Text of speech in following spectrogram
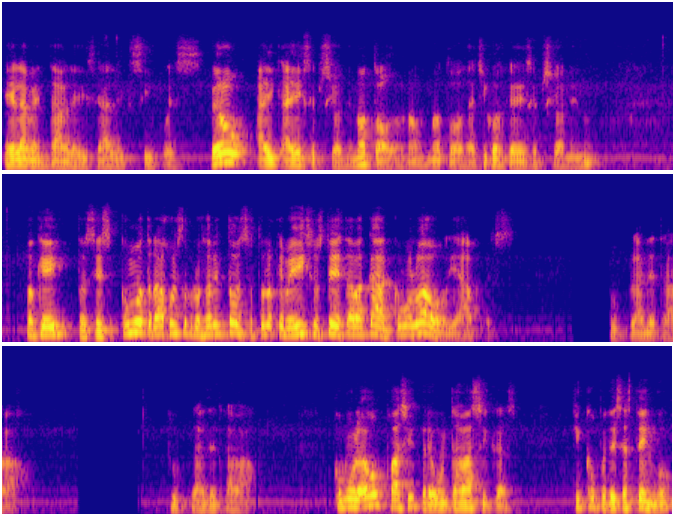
Es lamentable, dice Alex, sí, pues. Pero hay, hay excepciones, no todos, ¿no? No todos, hay chicos que hay excepciones, ¿no? Ok, entonces, ¿cómo trabajo esto, profesor, entonces? Todo lo que me dice usted estaba acá, ¿cómo lo hago? Ya, pues, tu plan de trabajo. Tu plan de trabajo. ¿Cómo lo hago? Fácil, preguntas básicas. ¿Qué competencias tengo?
